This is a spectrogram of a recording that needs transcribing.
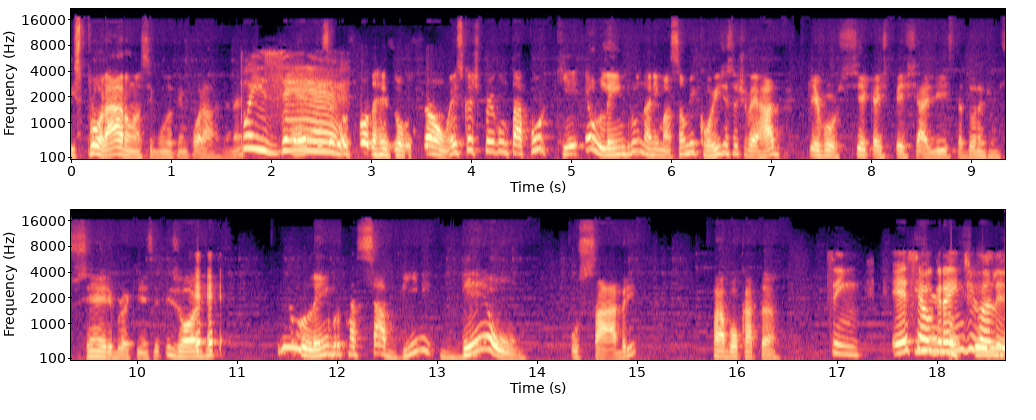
exploraram na segunda temporada, né? Pois é. é. Você gostou da resolução? É isso que eu ia te perguntar, porque eu lembro na animação, me corrija se eu estiver errado, porque você que é especialista, dona de um cérebro aqui nesse episódio, eu lembro que a Sabine deu o sabre para Bocatan. Sim. Esse e é o grande rolê.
